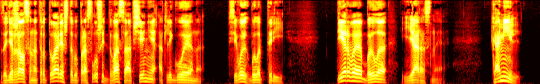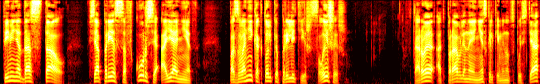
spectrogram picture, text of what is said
задержался на тротуаре, чтобы прослушать два сообщения от Лигуэна. Всего их было три. Первое было яростное. «Камиль, ты меня достал! Вся пресса в курсе, а я нет. Позвони, как только прилетишь, слышишь?» Второе, отправленное несколько минут спустя,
